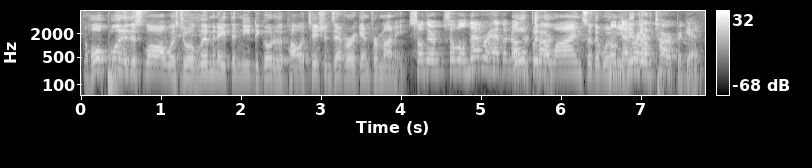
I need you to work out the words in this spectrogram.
the whole point of this law was to eliminate the need to go to the politicians ever again for money. so there, so we'll never have another Open TARP. the line so that when we'll never the have TARP again.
